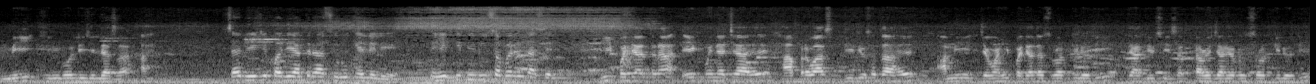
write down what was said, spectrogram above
मी हिंगोली जिल्ह्याचा आहे. साहेब ही जी पदयात्रा सुरू केलेली आहे तर ही किती दिवसापर्यंत असेल? ही पदयात्रा एक महिन्याची आहे हा प्रवास दीड दिवसाचा आहे. आम्ही जेव्हा ही पदयात्रा सुरुवात केली होती त्या दिवशी सत्तावीस जानेवारी सुरुवात केली होती.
